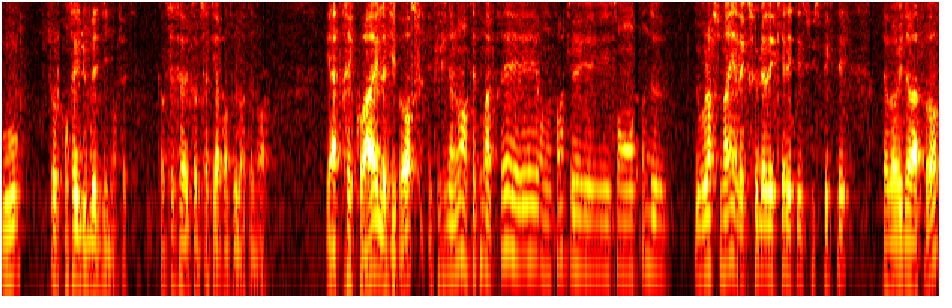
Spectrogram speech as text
Ou sur le conseil du Beddin, en fait. Comme ça, c'est comme ça qu'il le noir. Et après quoi Il la divorce. Et puis finalement, quatre mois après, on entend qu'ils sont en train de, vouloir se marier avec celui avec qui elle était suspectée d'avoir eu des rapports.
